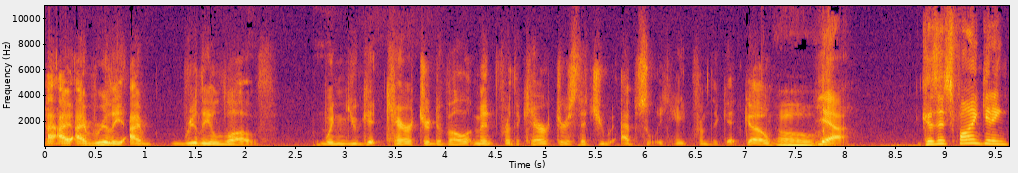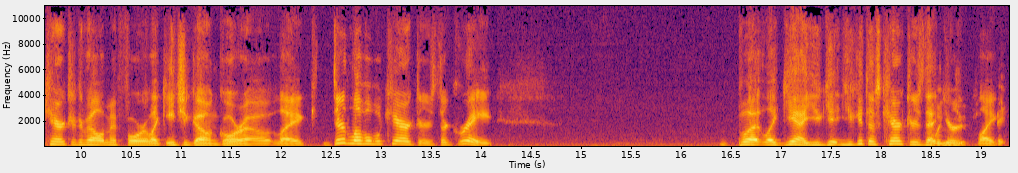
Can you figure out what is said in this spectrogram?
I, I I really, I really love when you get character development for the characters that you absolutely hate from the get go. oh, yeah because it's fine getting character development for like ichigo and goro like they're lovable characters they're great but like yeah you get you get those characters that When you're you like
